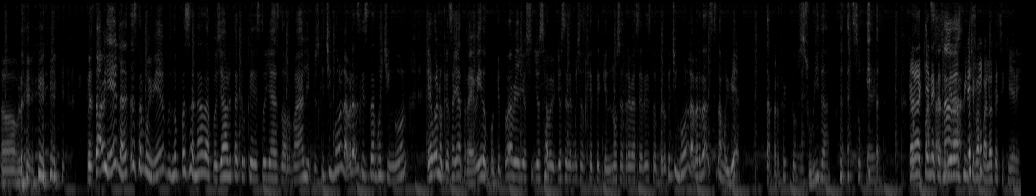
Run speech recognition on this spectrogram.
No, hombre. Pues está bien, la neta está muy bien, pues no pasa nada, pues ya ahorita creo que esto ya es normal y pues qué chingón, la verdad es que está muy chingón. Qué bueno que se haya atrevido, porque todavía yo, sé- yo, sabe, yo sé de mucha gente que no se atreve a hacer esto, pero qué chingón, la verdad es que está muy bien. Está perfecto, es su vida, es su vida. Cada No quien es su vida un pinche papalote si quiere.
